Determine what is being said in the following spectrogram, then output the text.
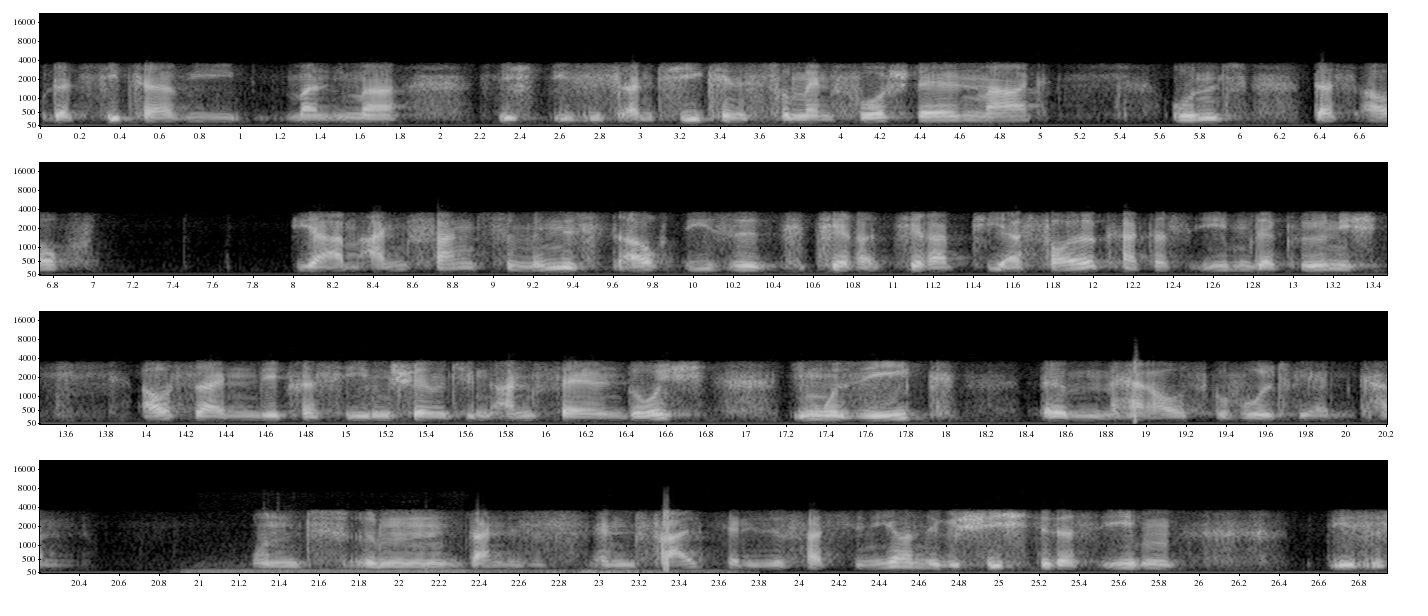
oder Zither, wie man immer sich dieses antike Instrument vorstellen mag. Und dass auch ja am Anfang zumindest auch diese Thera Therapie Erfolg hat, dass eben der König aus seinen depressiven, schwermütigen Anfällen durch die Musik ähm, herausgeholt werden kann. Und ähm, dann es entfaltet ja diese faszinierende Geschichte, dass eben dieses,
